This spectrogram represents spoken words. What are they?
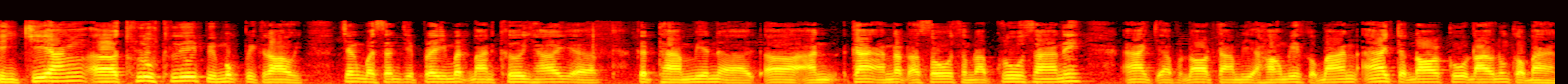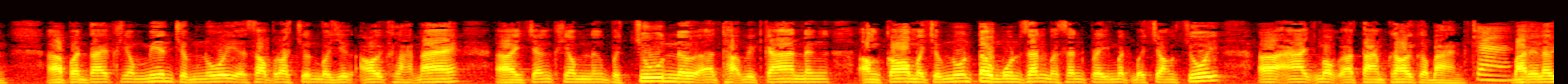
ចិញ្ចាំងធ្លុះធ្លាយពីមុខពីក្រោយអញ្ចឹងបើសិនជាប្រិមិត្តបានឃើញហើយគិតថាមានការអាណិតអាសូរសម្រាប់គ្រួសារនេះអាចផ្ដល់តាមរយៈហងមាសក៏បានអាចទៅដល់គោលដៅនោះក៏បានប៉ុន្តែខ្ញុំមានជំនួយសប្បុរសជនរបស់យើងឲ្យខ្លះដែរអញ្ចឹងខ្ញុំនឹងបញ្ជូននៅថវិកានិងអង្គមួយចំនួនទៅមុនសិនបើសិនប្រិមិត្តបើចង់ជួយអាចមកតាមក្រោយក៏បានបាទឥឡូវ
